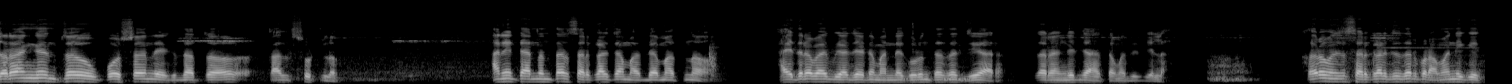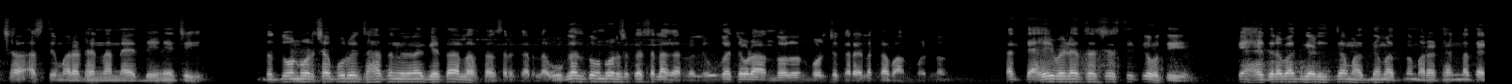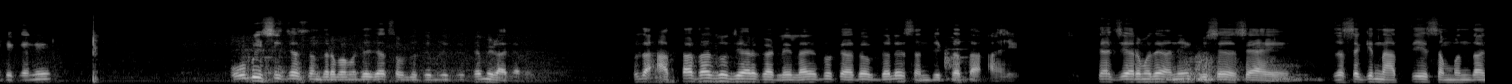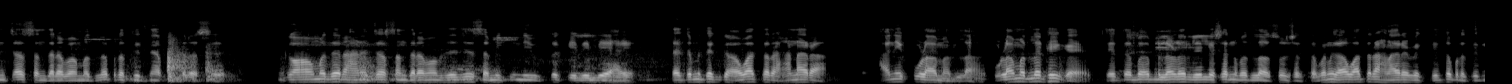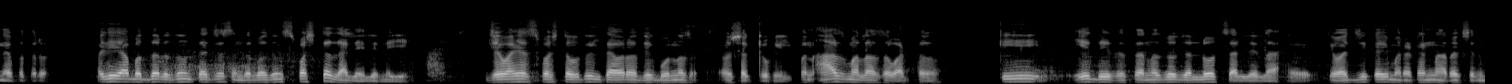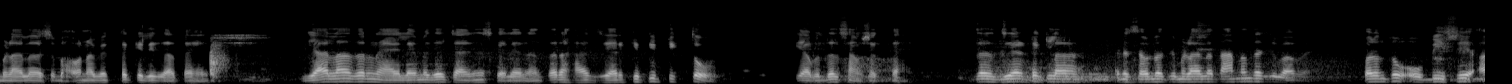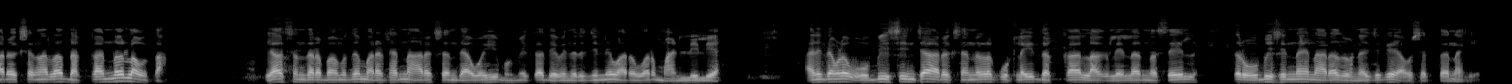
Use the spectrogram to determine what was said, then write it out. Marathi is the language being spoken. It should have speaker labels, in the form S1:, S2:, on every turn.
S1: जरांगेंचं उपोषण एकदाचं काल सुटलं. आणि त्यानंतर सरकारच्या माध्यमातून हैदराबाद गॅजेट मान्य करून त्याचा जी आर जरांगेंच्या हातामध्ये दिला. खरं म्हणजे सरकारची जर प्रामाणिक इच्छा असते मराठ्यांना न्याय देण्याची तर दोन वर्षापूर्वीच हाच निर्णय घेता आला असता सरकारला. उगाच दोन वर्ष कशाला घालवले? उगाच एवढं आंदोलन मोर्चा करायला का भाग पडलं? कारण त्याही वेळेस अशी स्थिती होती. की हैदराबाद गॅजेटच्या माध्यमातून मराठ्यांना त्या ठिकाणी ओबीसीच्या संदर्भामध्ये ज्या सवलती मिळतील त्या मिळाल्या पाहिजे. म्हणजे आत्ताचा जो जी आर काढलेला आहे तो त्याबद्दल संदिग्धता आहे. त्या जी आरमध्ये अनेक विषय असे आहे जसं की नाते संबंधांच्या संदर्भामधलं प्रतिज्ञापत्र असेल गावामध्ये राहण्याच्या संदर्भामध्ये जी समिती नियुक्त केलेली आहे त्याच्यामध्ये गावात राहणारा आणि कुळामधला. कुळामधला ठीक आहे. ते तर ब्लड रिलेशनमधलं असू शकतं. पण गावात राहणाऱ्या व्यक्तीचं प्रतिज्ञापत्र म्हणजे याबद्दल अजून त्याच्या संदर्भातून स्पष्ट झालेले नाही आहे जेव्हा हे स्पष्ट होतील त्यावर अधिक बोलणं शक्य होईल. पण आज मला असं वाटतं की हे देत असताना जो जल्लोष चाललेला आहे किंवा जी काही मराठ्यांना आरक्षण मिळालं अशी भावना व्यक्त केली जात आहे याला जर न्यायालयामध्ये चॅलेंज केल्यानंतर हा जी आर किती टिकतो? याबद्दल सांगू शकता जर जी आर टेकला आणि सवलती मिळायला तर आनंदाची बाब आहे. परंतु ओबीसी आरक्षणाला धक्का न लावता या संदर्भामध्ये मराठ्यांना आरक्षण द्यावं ही भूमिका देवेंद्रजींनी वारंवार मांडलेली आहे. आणि त्यामुळे ओबीसीच्या आरक्षणाला कुठलाही धक्का लागलेला नसेल तर ओबीसींना नाराज होण्याची काही आवश्यकता नाही.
